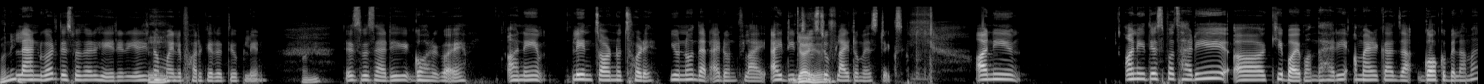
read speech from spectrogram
पनि? ल्यान्ड गरेँ त्यस पछाडि हेरेर हेरिनँ। मैले फर्केर त्यो प्लेन त्यस पछाडि घर गएँ। अनि प्लेन चढ्नु छोडेँ। You know that I don't fly I did choose to. Fly domestics अनि अनि त्यस पछाडि के भयो भन्दाखेरि अमेरिका जा गएको बेलामा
